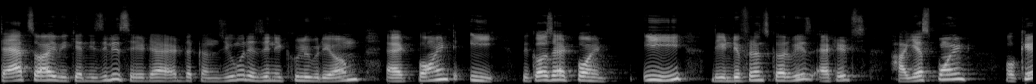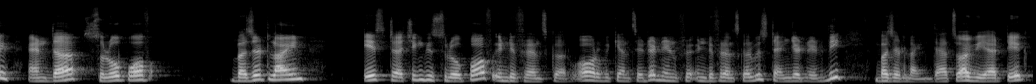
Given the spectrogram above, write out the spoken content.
That's why we can easily say that the consumer is in equilibrium at point e. Because at point e the indifference curve is at its highest point okay? And the slope of budget line is touching the slope of indifference curve or we can say that indifference curve is tangent at the budget line. That's why we have take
